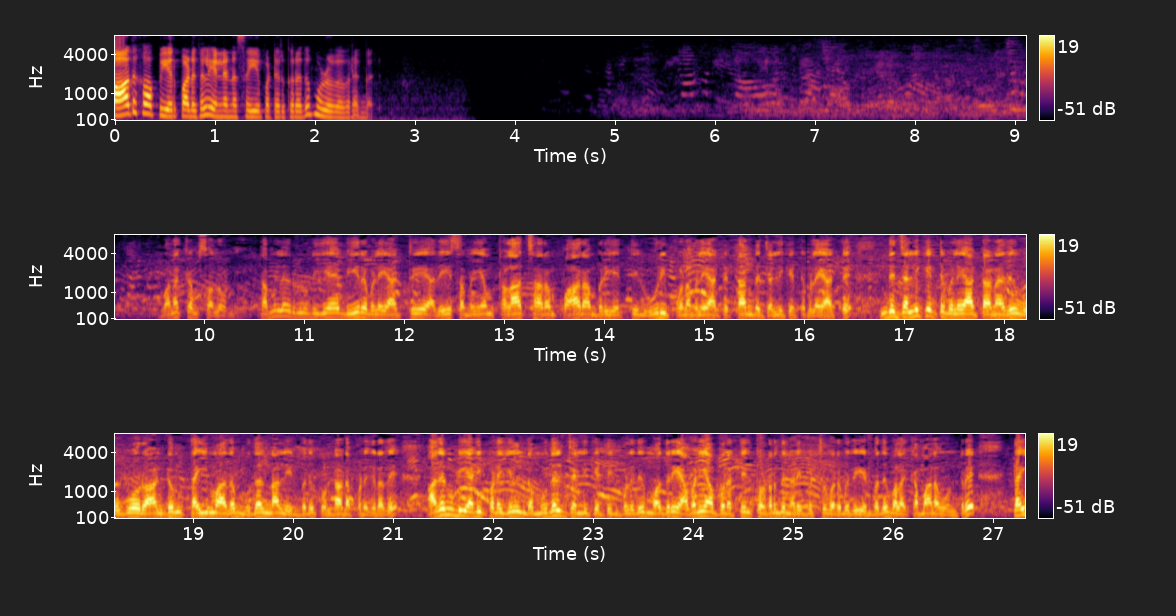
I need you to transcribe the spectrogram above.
பாதுகாப்பு ஏற்பாடுகள் என்னென்ன செய்யப்பட்டிருக்கிறது முழு விவரங்கள். வணக்கம் சலோமி. தமிழர்களுடைய வீர விளையாட்டு அதே சமயம் கலாச்சாரம் பாரம்பரியத்தில் ஊறிப்போன விளையாட்டு தான் இந்த ஜல்லிக்கட்டு விளையாட்டு. இந்த ஜல்லிக்கட்டு விளையாட்டானது ஒவ்வொரு ஆண்டும் தை மாதம் முதல் நாள் என்பது கொண்டாடப்படுகிறது. அதனுடைய அடிப்படையில் இந்த முதல் ஜல்லிக்கட்டின் பொழுது மதுரை அவனியாபுரத்தில் தொடர்ந்து நடைபெற்று வருவது என்பது வழக்கமான ஒன்று. தை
